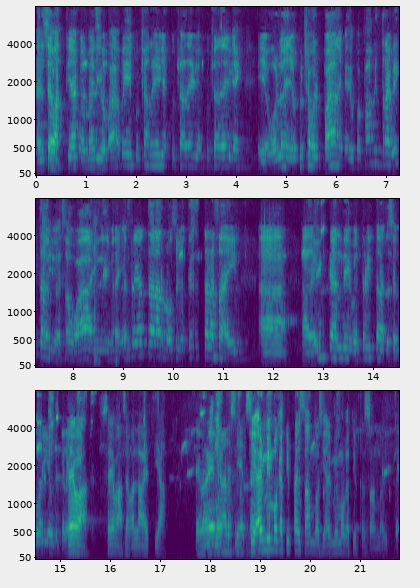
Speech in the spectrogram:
el Sebastián, él me dijo, papi, escucha a Debian, escucha a Debian, escucha a Debian. Y yo, boludo, yo escuchaba el pana y me dijo, pues papi, entrevístalo. Y yo, eso guay. Yo dije, mira, yo voy a entrevistar a la Rosa, yo voy a entrevistar a Zahir, a, a Devin Carly, voy a entrevistar a todo ese corillo porque le Se va, se va, se va la bestia. se va a Si es, leyenda. si es el mismo que estoy pensando, si es el mismo que estoy pensando, ¿viste?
